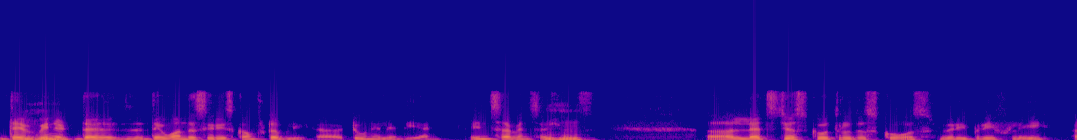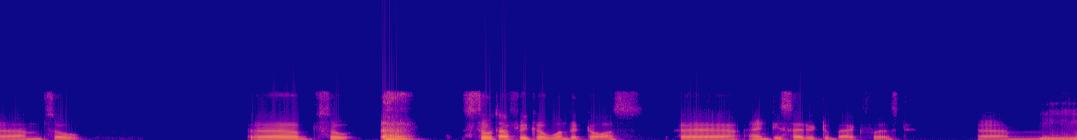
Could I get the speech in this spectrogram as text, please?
they mm-hmm. win it. They, they won the series comfortably, uh, 2-0 in the end in seven mm-hmm. sessions. Uh, let's just go through the scores very briefly. Um, so, uh, so South Africa won the toss uh, and decided to bat first. Um, mm-hmm.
